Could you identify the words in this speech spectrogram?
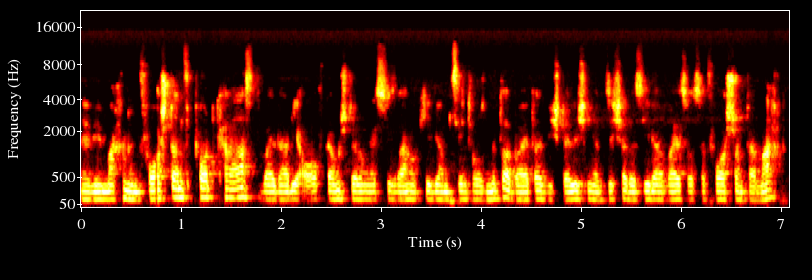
wir machen einen Vorstandspodcast, weil da die Aufgabenstellung ist zu sagen, okay, wir haben 10.000 Mitarbeiter, wie stelle ich denn jetzt sicher, dass jeder weiß, was der Vorstand da macht?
